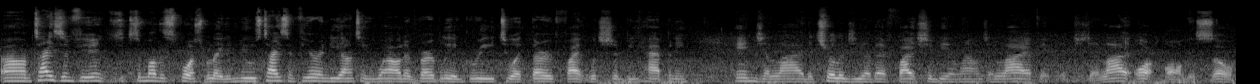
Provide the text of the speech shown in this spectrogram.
Um, Tyson Fury, some other sports related news. Tyson Fury and Deontay Wilder verbally agreed to a third fight, which should be happening in July. The trilogy of that fight should be around July, July or August. So,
